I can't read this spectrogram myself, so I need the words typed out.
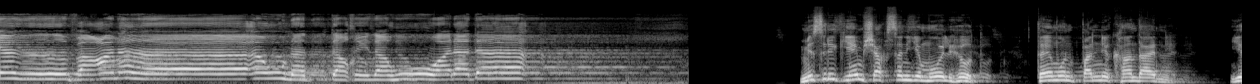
ينفعنا أو نتخذه ولدا. مصرک یم شخصن یہ مول ہیوت تم وون پنہ خاندارنہ یہ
